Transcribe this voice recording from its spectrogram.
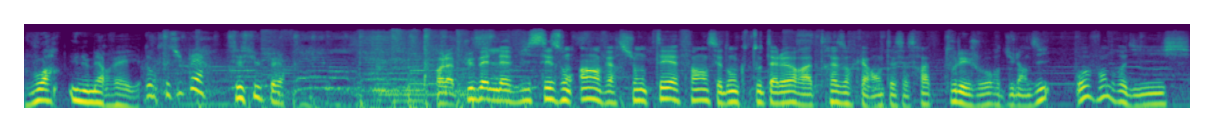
voir une merveille. Donc c'est super. C'est super. Voilà, Plus belle la vie, saison 1, version TF1. C'est donc tout à l'heure à 13h40 et ça sera tous les jours du lundi au vendredi.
